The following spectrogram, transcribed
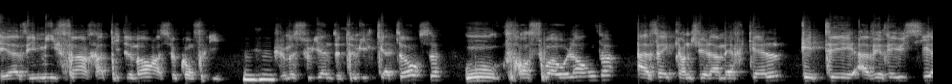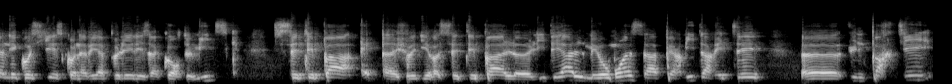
et avait mis fin rapidement à ce conflit. Mhm. Je me souviens de 2014 où François Hollande, avec Angela Merkel, était, avait réussi à négocier ce qu'on avait appelé les accords de Minsk. C'était pas, euh, je veux dire, c'était pas l'idéal, mais au moins ça a permis d'arrêter euh, une partie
